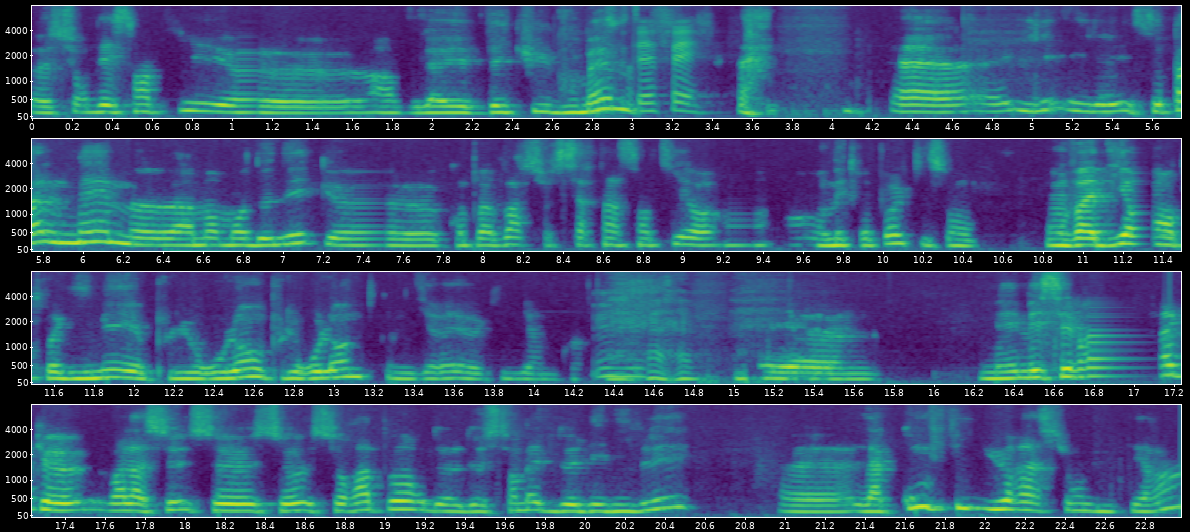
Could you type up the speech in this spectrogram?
euh, sur des sentiers, euh, hein, vous l'avez vécu vous-même. Tout à fait. euh, c'est pas le même à un moment donné que qu'on peut avoir sur certains sentiers en, en métropole qui sont on va dire entre guillemets plus roulant ou plus roulante, comme dirait euh, Kylian. Quoi. Mhm. Euh, mais, mais c'est vrai que voilà, ce, ce, ce, rapport de, de, 100 mètres de dénivelé, euh, la configuration du terrain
